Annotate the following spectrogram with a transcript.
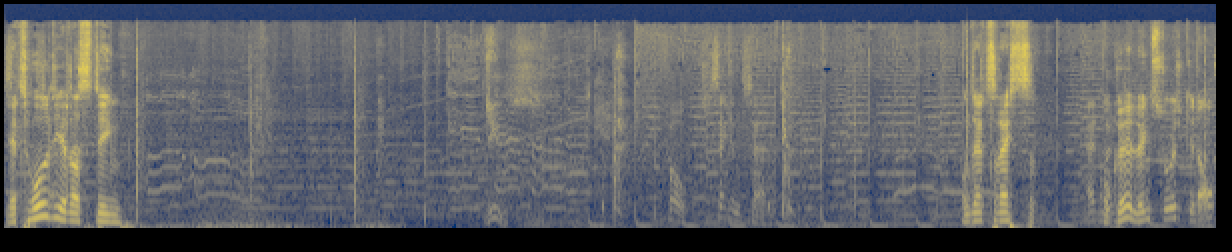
Jetzt hol dir das Ding. Und jetzt rechts. Okay, links durch, geht auch.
